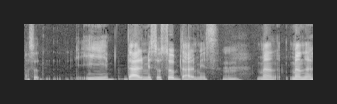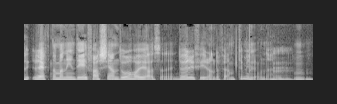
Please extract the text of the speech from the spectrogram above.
alltså, i dermis och subdermis. Mm. Men, men räknar man in det i fascian då, har ju alltså, då är det 450 miljoner. Mm. Mm.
